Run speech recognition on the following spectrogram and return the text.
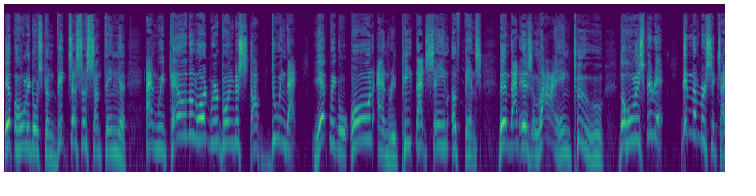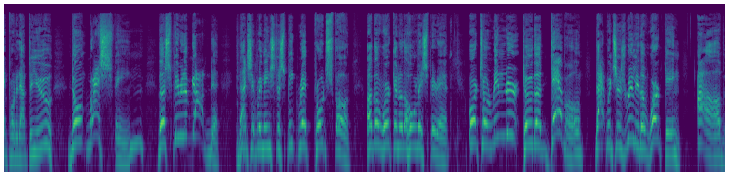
if the Holy Ghost convicts us of something, and we tell the Lord we're going to stop doing that, yet we go on and repeat that same offense, then that is lying to the Holy Spirit. Then, number six, I pointed out to you don't blaspheme the Spirit of God. That simply means to speak reproachful of the working of the Holy Spirit, or to render to the devil that which is really the working of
